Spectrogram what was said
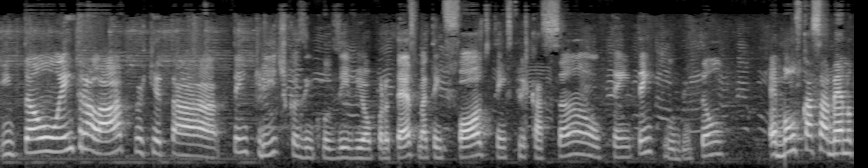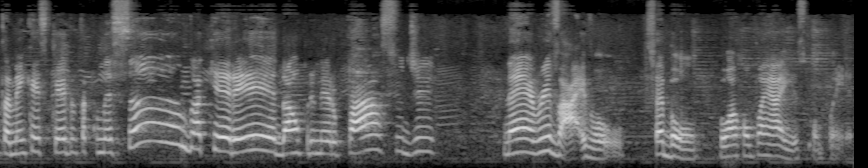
Então entra lá, porque tá, tem críticas, inclusive, ao protesto, mas tem foto, tem explicação, tem, tem tudo. Então é bom ficar sabendo também que a esquerda está começando a querer dar um primeiro passo de né, revival. Isso é bom. Bom acompanhar isso, companheira.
